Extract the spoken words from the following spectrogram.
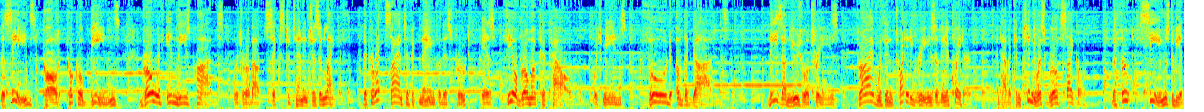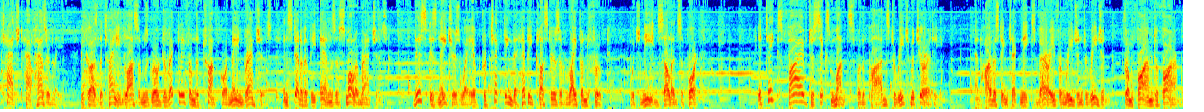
The seeds, called cocoa beans, grow within these pods, which are about 6 to 10 inches in length. The correct scientific name for this fruit is Theobroma cacao, which means food of the gods. These unusual trees thrive within 20 degrees of the equator and have a continuous growth cycle. The fruit seems to be attached haphazardly because the tiny blossoms grow directly from the trunk or main branches instead of at the ends of smaller branches. This is nature's way of protecting the heavy clusters of ripened fruit, which need solid support. It takes five to six months for the pods to reach maturity, and harvesting techniques vary from region to region from farm to farm.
